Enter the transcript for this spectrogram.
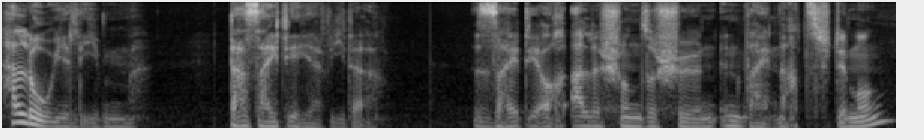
Hallo, ihr Lieben. Da seid ihr ja wieder. Seid ihr auch alle schon so schön in Weihnachtsstimmung?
